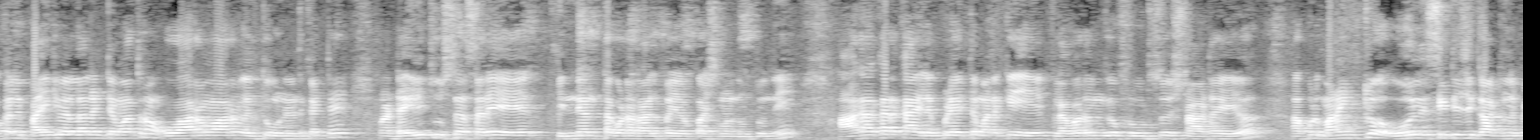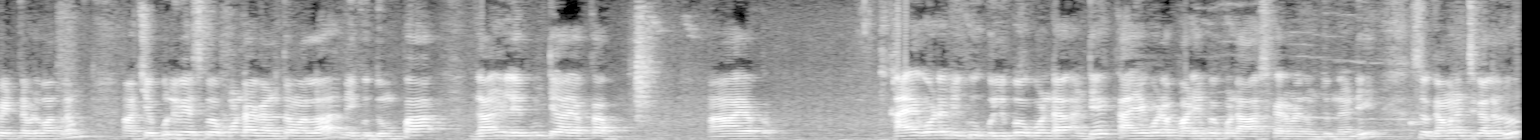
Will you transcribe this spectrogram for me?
ఒకరిని పైకి వెళ్ళాలంటే మాత్రం వారం వారం వెళ్తూ ఉండండి ఎందుకంటే మనం డైలీ చూసినా సరే పిండి అంతా కూడా రాలిపోయే అవకాశం అనేది ఉంటుంది. ఆగాకర కాయలు ఎప్పుడైతే మనకి ఫ్లవరింగ్ ఫ్రూట్స్ స్టార్ట్ అయ్యాయో అప్పుడు మన ఇంట్లో ఓన్లీ సిటీజీ గార్డెన్లో పెట్టినప్పుడు మాత్రం ఆ చెప్పులు వేసుకోకుండా వెళ్ళటం వల్ల మీకు దుంప కానీ లేకుంటే ఆ యొక్క ఆ యొక్క కాయ కూడా మీకు కులిపోకుండా అంటే కాయ కూడా పాడైపోకుండా ఆస్కారమైనది ఉంటుందండి. సో గమనించగలరు.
